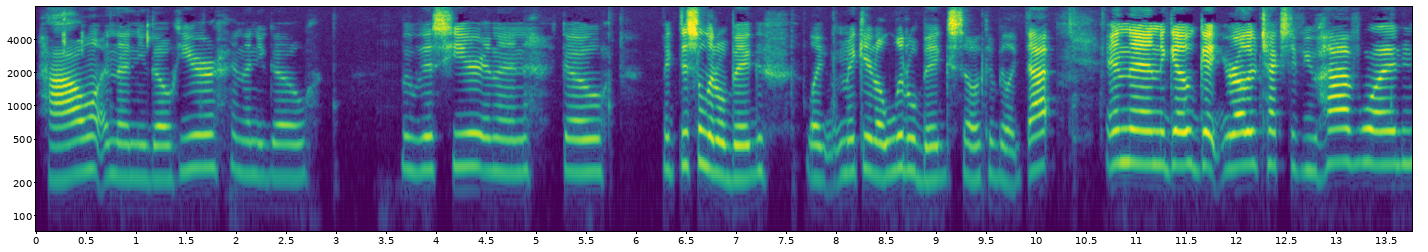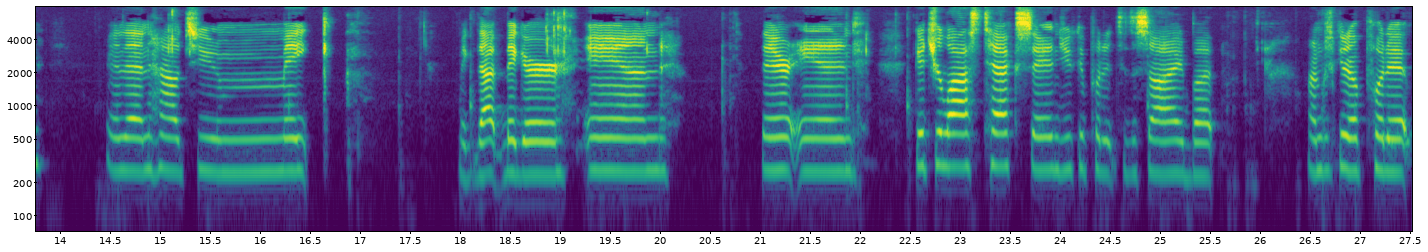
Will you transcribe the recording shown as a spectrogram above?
how, and then you go here, and then you go move this here, and then go make this a little big, like make it a little big so it could be like that. And then go get your other text if you have one, and then how to make make that bigger and there and get your last text and you can put it to the side, but I'm just gonna put it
